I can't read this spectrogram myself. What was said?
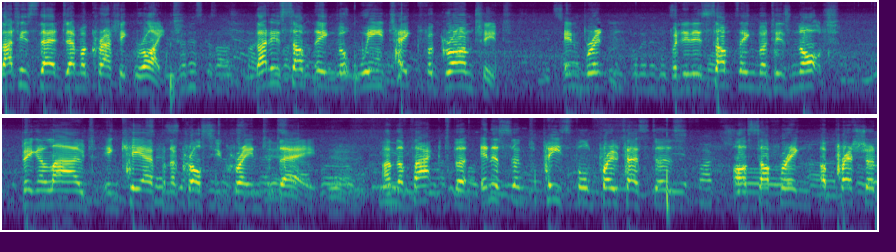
that is their democratic right. That is something that we take for granted in Britain, but it is something that is not being allowed in Kiev and across Ukraine today. And the fact that innocent, peaceful protesters are suffering oppression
